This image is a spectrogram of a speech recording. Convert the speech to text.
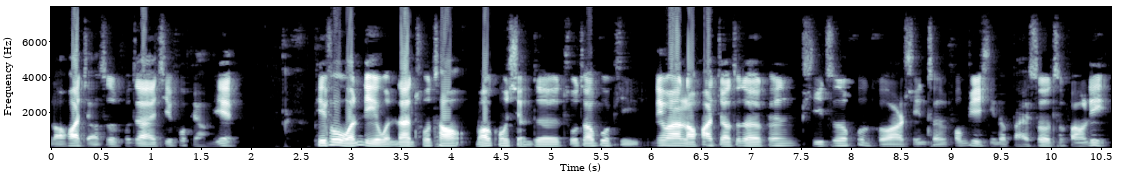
老化角质浮在肌肤表面，皮肤纹理紊乱粗糙，毛孔显得粗糙不平。另外，老化角质的跟皮脂混合而形成封闭型的白色脂肪粒。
